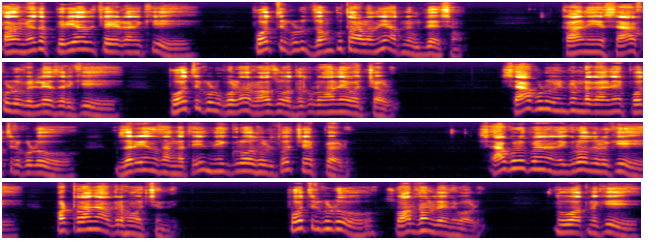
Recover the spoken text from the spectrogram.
తన మీద ఫిర్యాదు చేయడానికి పోత్రికుడు జంకుతాడని అతని ఉద్దేశం. కానీ శాఖుడు వెళ్ళేసరికి పోత్రికుడు కూడా రాజు వద్దకు రానే వచ్చాడు. శాఖుడు వింటుండగానే పోత్రికుడు జరిగిన సంగతి నిగ్రోధుడితో చెప్పాడు. శాఖుడిపైన నిగ్రోధుడికి పట్రాని ఆగ్రహం వచ్చింది. పోత్రికుడు స్వార్థం లేనివాడు. నువ్వు అతనికి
